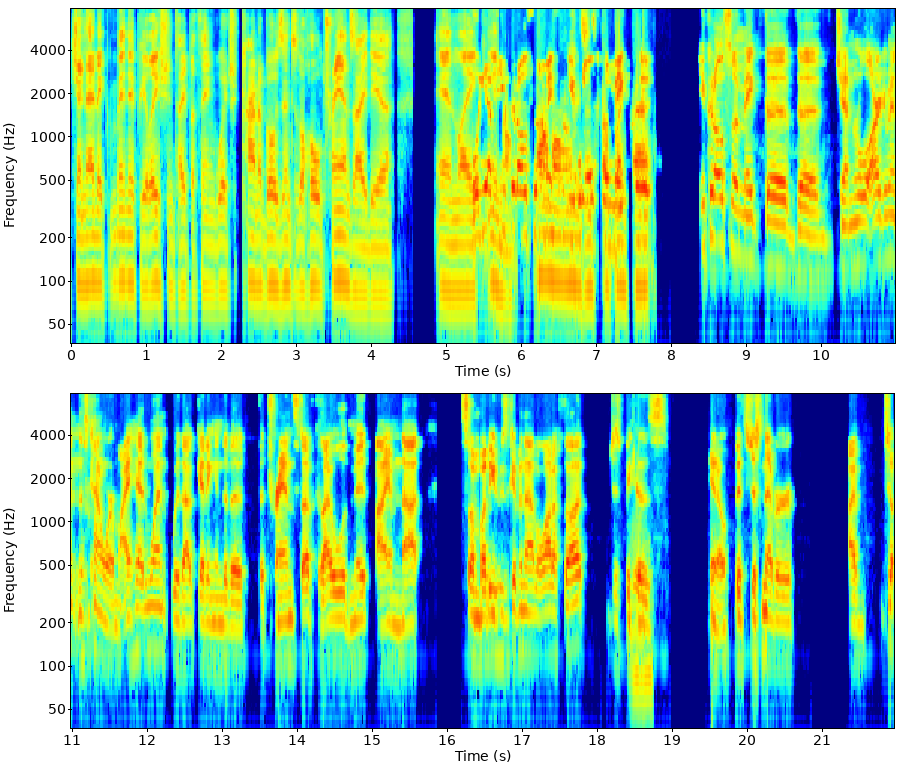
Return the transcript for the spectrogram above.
genetic manipulation type of thing, which kind of goes into the whole trans idea and like well yeah you you know could also make you could also make like the that. you could also make the the general argument, and this is kind of where my head went without getting into the the trans stuff, because I will admit I am not somebody who's given that a lot of thought, just because you know it's just never. I've to,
